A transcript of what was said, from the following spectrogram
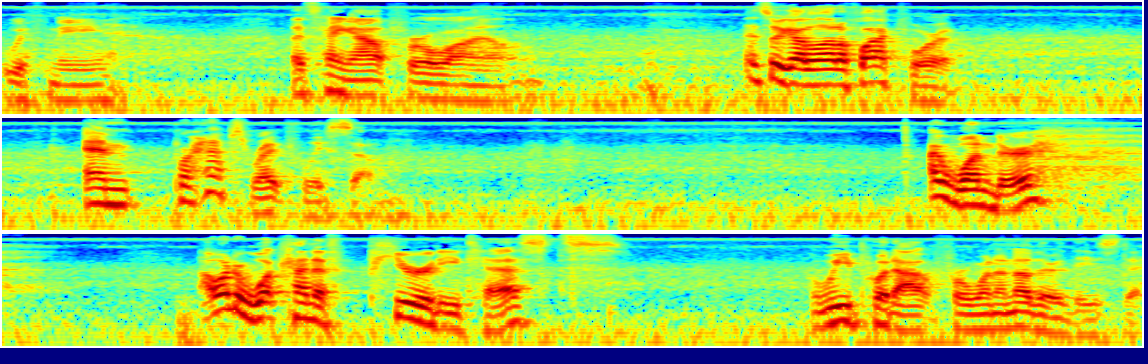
with me. Let's hang out for a while. And so he got a lot of flack for it. And perhaps rightfully so. I wonder I wonder what kind of purity tests we put out for one another these days.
